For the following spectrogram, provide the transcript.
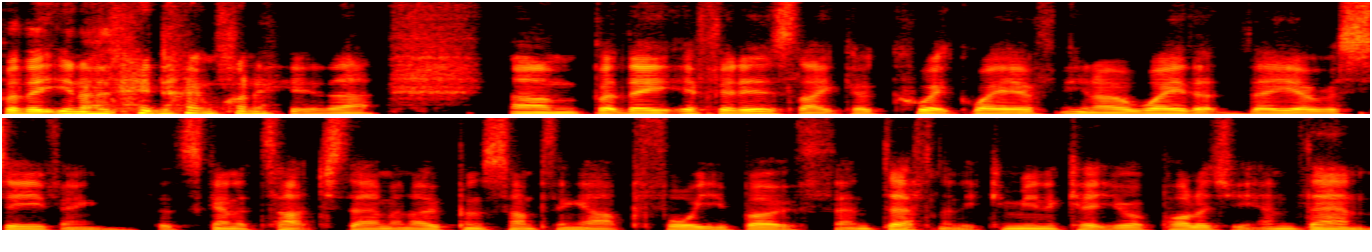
but they you know they don't want to hear that um, but they if it is like a quick way of you know a way that they are receiving that's going to touch them and open something up for you both then definitely communicate your apology and then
